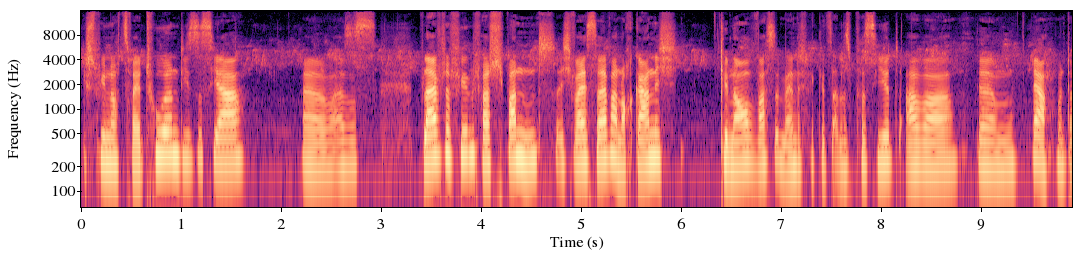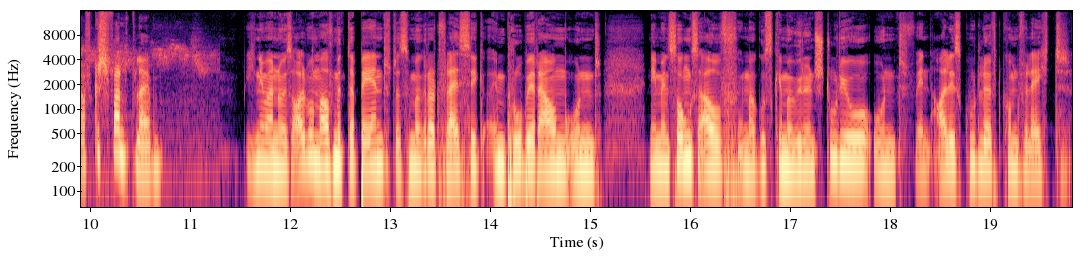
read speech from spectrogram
Ich spiele noch zwei Touren dieses Jahr. Ähm, also es bleibt auf jeden Fall spannend. Ich weiß selber noch gar nicht genau, was im Endeffekt jetzt alles passiert, aber ähm, ja, man darf gespannt bleiben. Ich nehme ein neues Album auf mit der Band, da sind wir gerade fleißig im Proberaum und nehmen Songs auf. Im August gehen wir wieder ins Studio und wenn alles gut läuft, kommt vielleicht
